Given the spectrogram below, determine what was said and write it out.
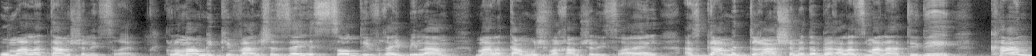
ומעלתם של ישראל. כלומר, מכיוון שזה יסוד דברי בלעם, מעלתם ושבחם של ישראל, אז גם מדרש שמדבר על הזמן העתידי, כאן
